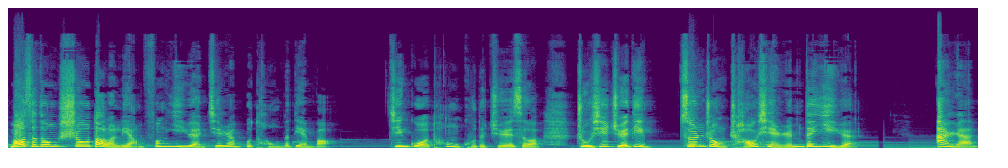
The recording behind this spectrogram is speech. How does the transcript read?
毛泽东收到了两封意愿截然不同的电报，经过痛苦的抉择，主席决定尊重朝鲜人民的意愿。黯然，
